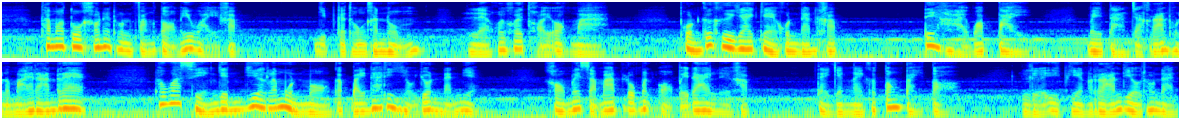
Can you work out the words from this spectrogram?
ๆทำเอาตัวเขาเนี่ยทนฟังต่อไม่ไหวครับ หยิบกระทงขนม แล้วค่อยๆถอยออกมา ผลก็คือยายแก่คนนั้นครับ ได้หายวับไป ไม่ต่างจากร้านผลไม้ร้านแรก ทว่าเสียงเย็นเยือกและหมุนหมองกับใบหน้าที่เหี่ยวย่นนั้นเนี่ย เขาไม่สามารถลบมันออกไปได้เลยครับ แต่ยังไงก็ต้องไปต่อ เหลืออีกเพียงร้านเดียวเท่านั้น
